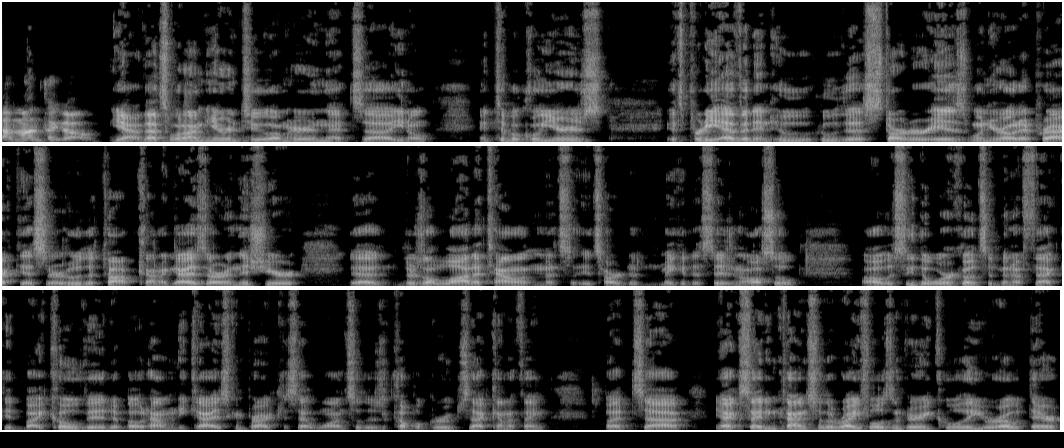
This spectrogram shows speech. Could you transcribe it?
a month ago. Yeah, that's what I'm hearing too. I'm hearing that uh, you know, in typical years, it's pretty evident who who the starter is when you're out at practice or who the top kind of guys are. And this year, uh, there's a lot of talent, and it's it's hard to make a decision. Also, obviously the workouts have been affected by COVID about how many guys can practice at once. So there's a couple groups that kind of thing. But uh, yeah, exciting times for the rifles and very cool that you were out there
